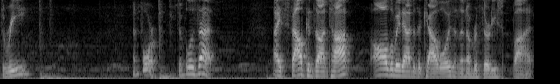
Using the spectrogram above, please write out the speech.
three, and four. Simple as that. Nice Falcons on top, all the way down to the Cowboys in the number 30 spot.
